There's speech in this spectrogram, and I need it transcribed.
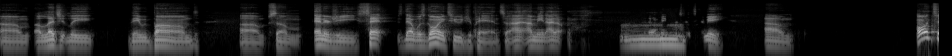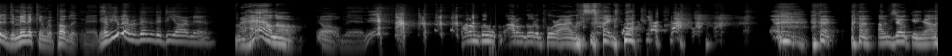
Um, allegedly, they bombed um, some energy sent that was going to Japan. So I, I mean, I don't. That makes mm. sense to me. Um, on to the Dominican Republic, man. Have you ever been to the DR, man? Hell no. Oh man, yeah. I don't go. I don't go to poor islands. I'm joking, y'all.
